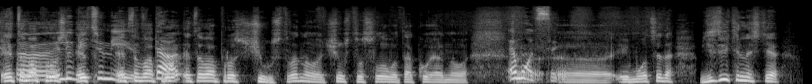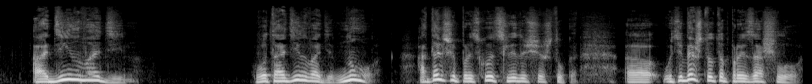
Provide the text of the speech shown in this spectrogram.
это вопрос, любить это, умеют. Это вопрос, это вопрос чувства, но чувство слова такое, оно... Эмоции. Э, э, эмоции, да. В действительности один в один. Вот один в один. Но а дальше происходит следующая штука. Э, у тебя что-то произошло.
